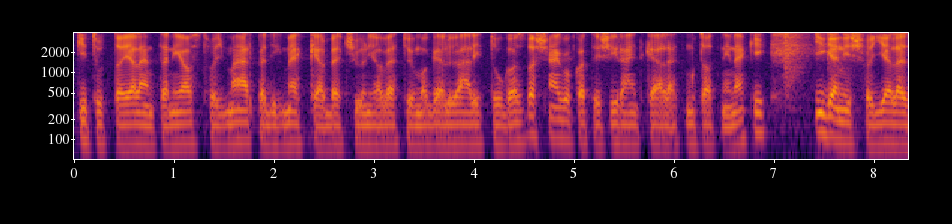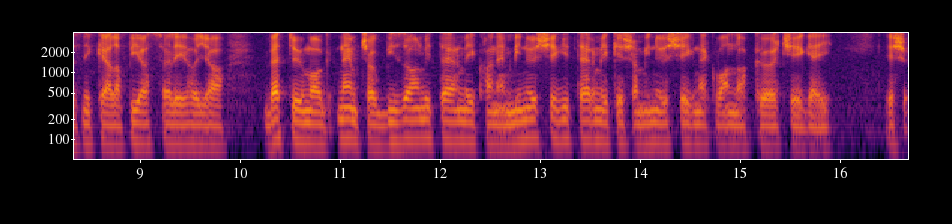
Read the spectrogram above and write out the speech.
ki tudta jelenteni azt, hogy már pedig meg kell becsülni a vetőmag előállító gazdaságokat, és irányt kellett mutatni nekik. Igenis, hogy jelezni kell a piac felé, hogy a vetőmag nem csak bizalmi termék, hanem minőségi termék, és a minőségnek vannak költségei. És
